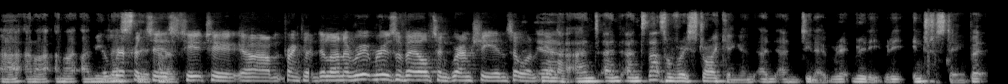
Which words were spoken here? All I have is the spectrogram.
uh, and I and I, I mean references kind of, to to um, Franklin Delano Roosevelt and Gramsci and so on. Yeah, yeah, and and and that's all very striking and and and you know really really interesting. But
